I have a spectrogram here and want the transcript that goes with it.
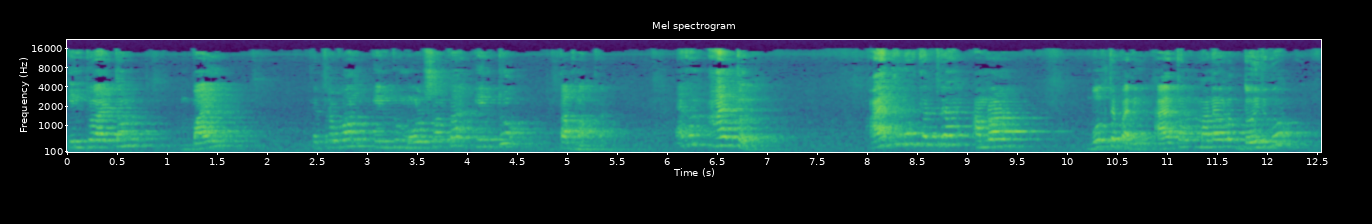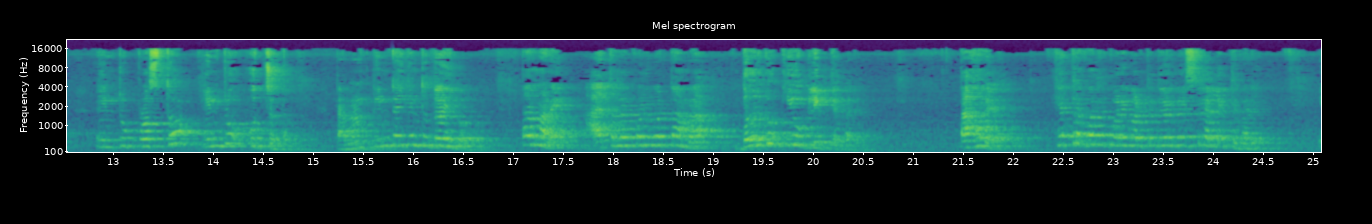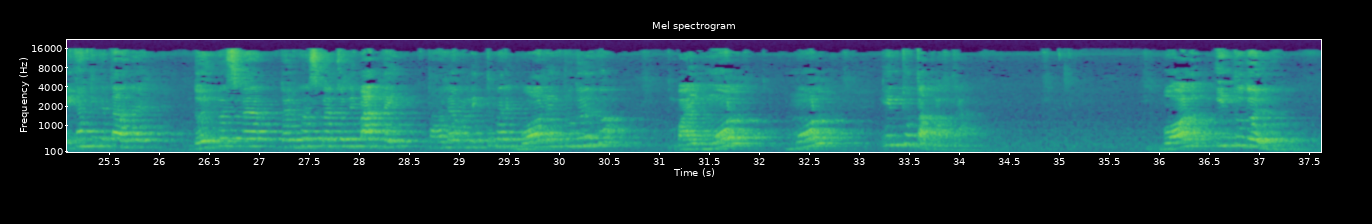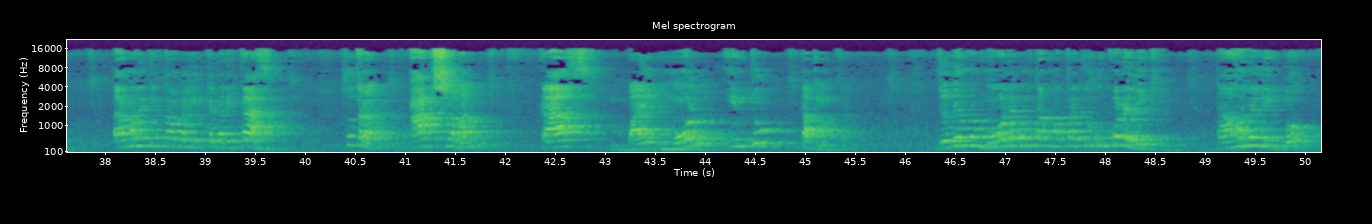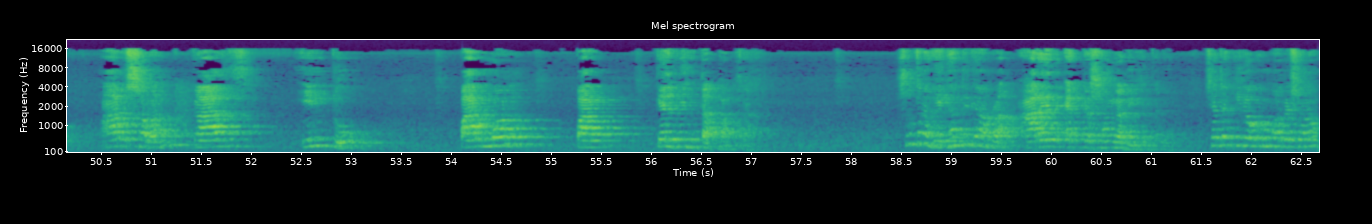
ইনটু আয়তন বাই ক্ষেত্রফল ইনটু মোল সংখ্যা ইনটু তাপমাত্রা। এখন আয়তন, আয়তনের ক্ষেত্রে আমরা বলতে পারি আয়তন মানে হলো দৈর্ঘ্য ইনটু প্রস্থ ইনটু উচ্চতা। তার মানে তিনটাই কিন্তু দৈর্ঘ্য। তার মানে আয়তনের পরিবর্তে আমরা দৈর্ঘ্য কিউব লিখতে পারি। তাহলে ক্ষেত্রফলের পরিবর্তে দৈর্ঘ্য স্কয়ার লিখতে পারি। এখান থেকে তাহলে দৈর্ঘ্য স্কয়ার দৈর্ঘ্য স্কয়ার যদি বাদ দেই, তাহলে আমরা লিখতে পারি বল ইনটু দৈর্ঘ্য বাই মোল মোল ইনটু তাপমাত্রা। বল ইনটু দৈর্ঘ্য। তার মানে কিন্তু আমরা লিখতে পারি কাজ। সুতরাং আর সমান কাজ বাই মোল ইনটু তাপমাত্রা। যদি আমরা মোল এবং তাপমাত্রাকে উপরে লিখি, তাহলে লিখব আর সমান কাজ into per mole per kelvin তাপমাত্রা। সুতরাং এখান থেকে আমরা আর এর একটা সংজ্ঞা দিতে পারি। সেটা কি রকম ভাবে শোনো?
